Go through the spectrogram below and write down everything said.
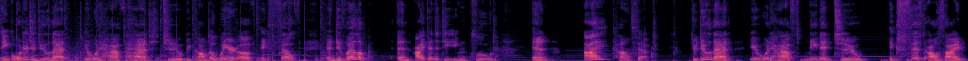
In order to do that, it would have had to become aware of itself and develop an identity include an I concept. To do that, it would have needed to exist outside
